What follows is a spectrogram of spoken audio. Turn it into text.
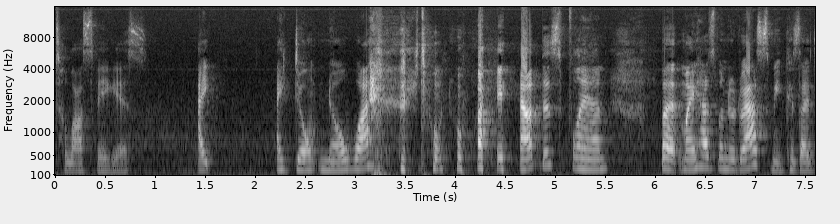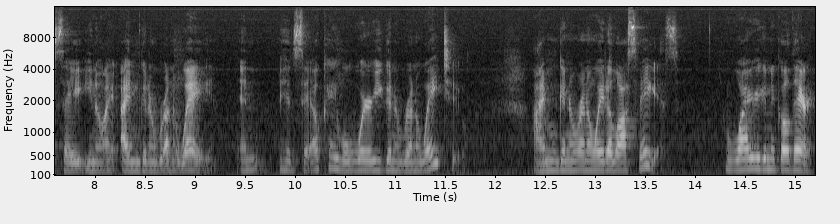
to Las Vegas. I I don't know why. I don't know why I had this plan, but my husband would ask me because I'd say, you know, I, I'm going to run away, and he'd say, okay, well, where are you going to run away to? I'm going to run away to Las Vegas. Why are you going to go there?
